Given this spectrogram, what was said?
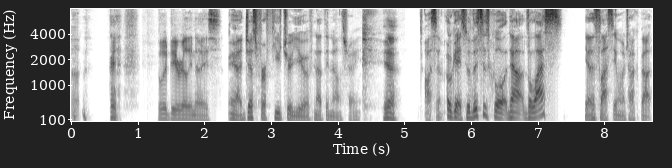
uh, it would be really nice. yeah just for future you if nothing else right yeah, Awesome. Okay, so this is cool. Now, the last, yeah, this last thing I want to talk about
